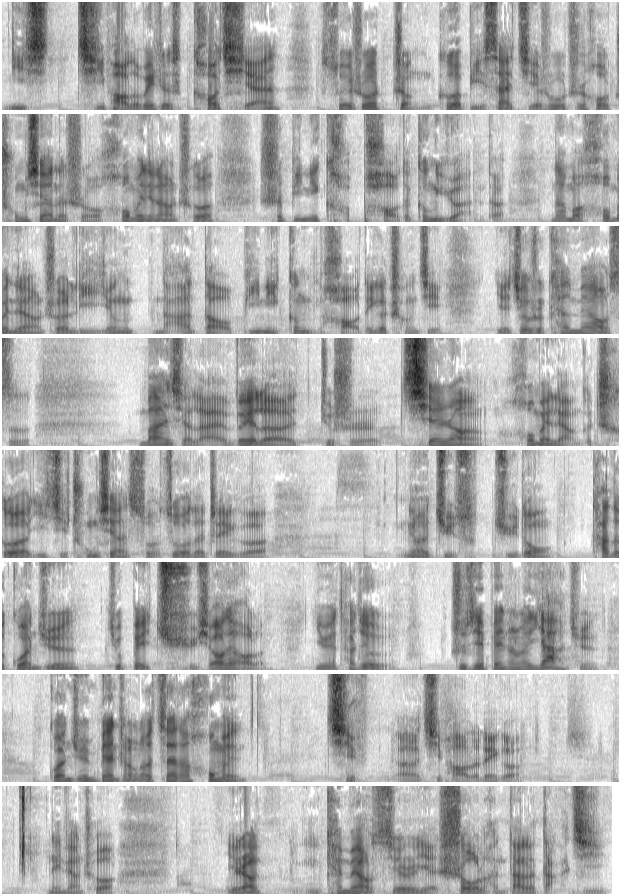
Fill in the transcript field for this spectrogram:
你起跑的位置靠前，所以说整个比赛结束之后冲线的时候，后面那辆车是比你跑跑得更远的，那么后面那辆车理应拿到比你更好的一个成绩，也就是 Ken Miles 慢下来，为了就是谦让后面两个车一起冲线所做的这个。呃，举举动，他的冠军就被取消掉了，因为他就直接变成了亚军，冠军变成了在他后面起呃起跑的那个那辆车，也让 K Miles 其实也受了很大的打击。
